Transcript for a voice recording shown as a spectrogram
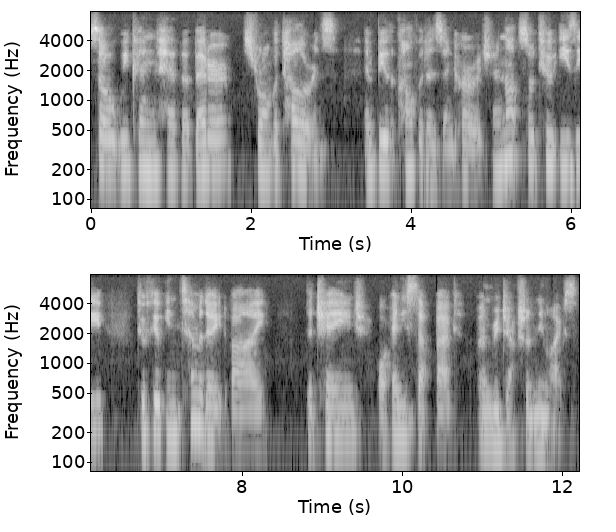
So we can have a better, stronger tolerance and build confidence and courage and not so too easy to feel intimidated by the change or any setback and rejection in lives.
